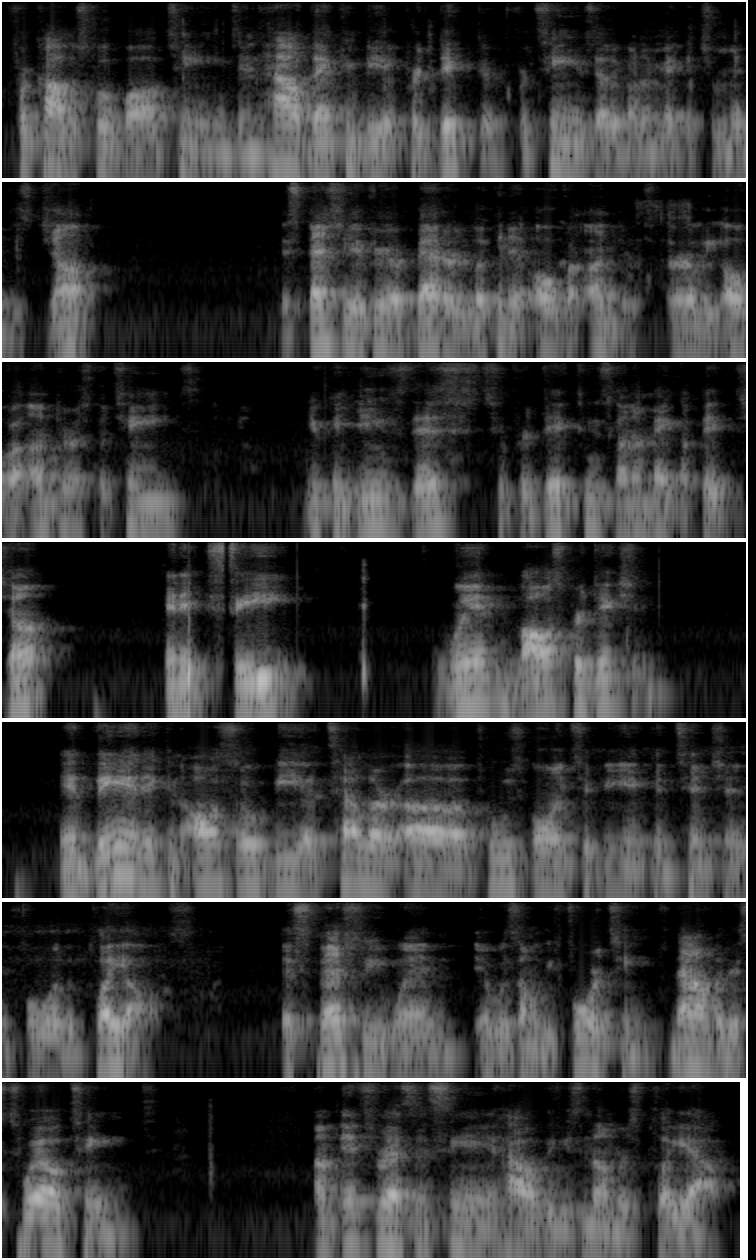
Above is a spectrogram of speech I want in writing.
for college football teams and how that can be a predictor for teams that are going to make a tremendous jump especially if you're better looking at over unders, early over unders for teams. You can use this to predict who's going to make a big jump and exceed win loss prediction. And then it can also be a teller of who's going to be in contention for the playoffs, especially when it was only four teams. Now that it's 12 teams, I'm interested in seeing how these numbers play out.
